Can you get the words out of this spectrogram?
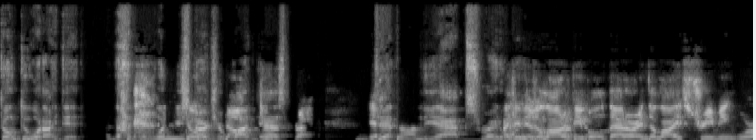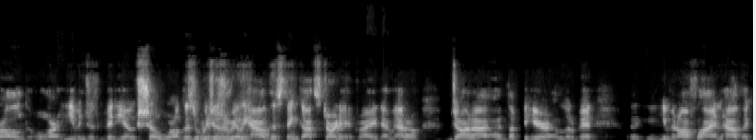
don't do what I did. when you start your podcast, right. Yeah. get on the apps right away. I think there's a lot of people that are in the live streaming world or even just video show world, which is really how this thing got started, right? I mean, I don't, John, I'd love to hear a little bit, even offline, how the,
